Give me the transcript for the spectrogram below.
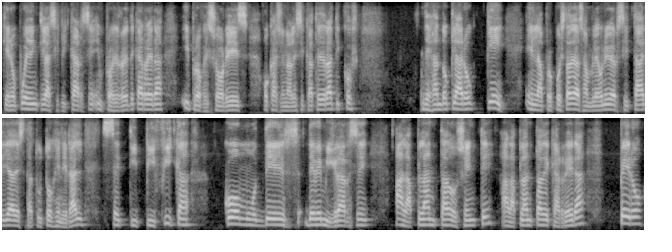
que no pueden clasificarse en profesores de carrera y profesores ocasionales y catedráticos dejando claro que en la propuesta de Asamblea Universitaria de Estatuto General se tipifica cómo debe migrarse a la planta docente, a la planta de carrera, pero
